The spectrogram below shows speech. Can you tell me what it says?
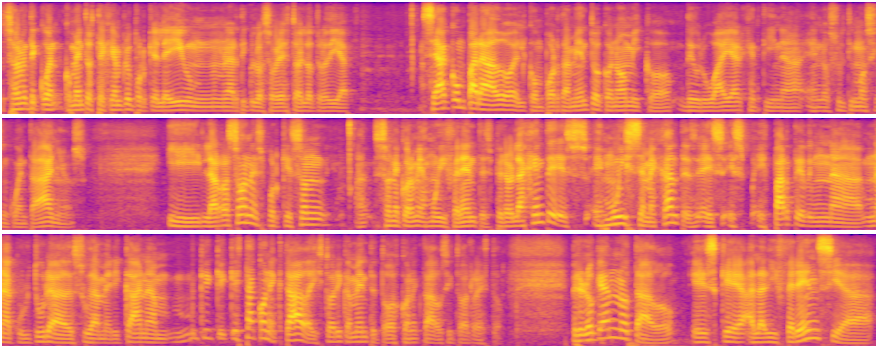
solamente comento este ejemplo porque leí un, artículo sobre esto el otro día. Se ha comparado el comportamiento económico de Uruguay y Argentina en los últimos 50 años. Y la razón es porque son, son economías muy diferentes, pero la gente es, es muy semejante, es, es, parte de una, una, cultura sudamericana que, que, que está conectada históricamente, todos conectados y todo el resto. Pero lo que han notado es que a la diferencia,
